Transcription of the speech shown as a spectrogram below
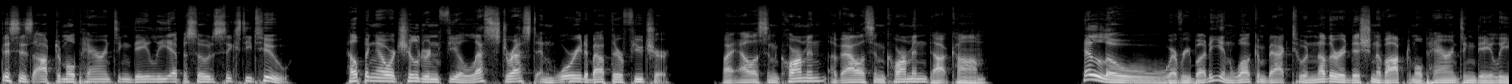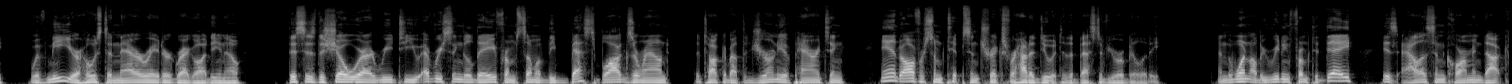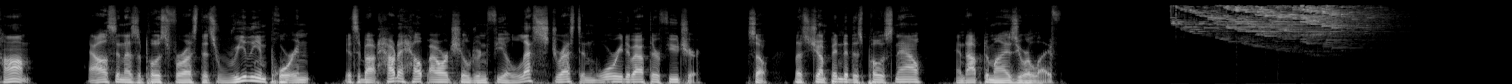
This is Optimal Parenting Daily, episode 62 Helping Our Children Feel Less Stressed and Worried About Their Future by Allison Carmen of AllisonCarmen.com. Hello, everybody, and welcome back to another edition of Optimal Parenting Daily with me, your host and narrator, Greg Audino. This is the show where I read to you every single day from some of the best blogs around that talk about the journey of parenting and offer some tips and tricks for how to do it to the best of your ability. And the one I'll be reading from today is AllisonCarmen.com. Allison has a post for us that's really important. It's about how to help our children feel less stressed and worried about their future. So let's jump into this post now and optimize your life.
